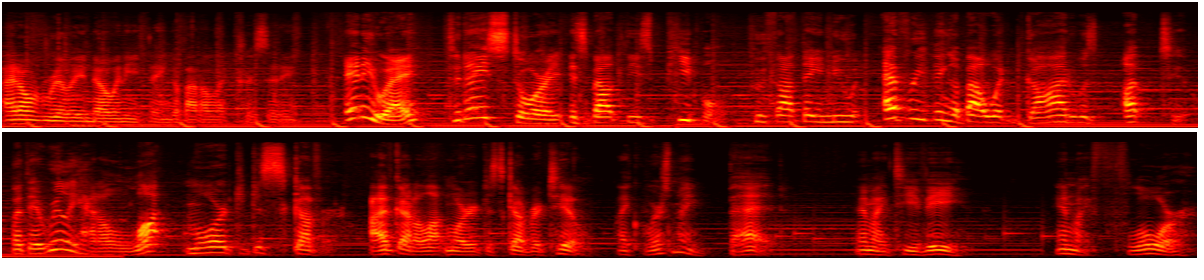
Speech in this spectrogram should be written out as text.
I don't really know anything about electricity. Anyway, today's story is about these people who thought they knew everything about what God was up to, but they really had a lot more to discover. I've got a lot more to discover too. Like, where's my bed? And my TV? And my floor?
